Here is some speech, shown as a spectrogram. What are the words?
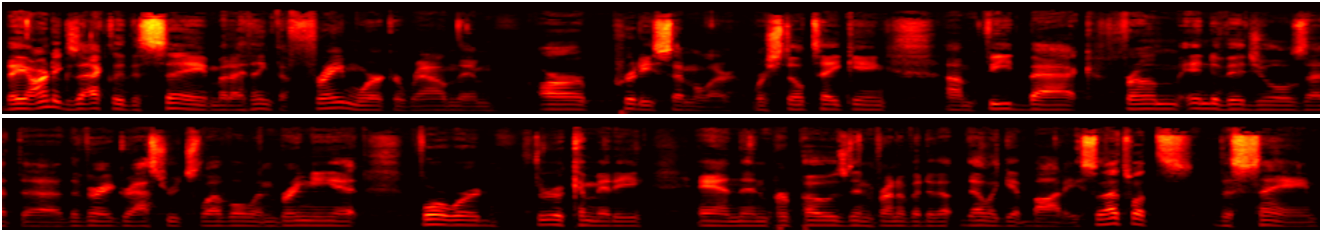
They aren't exactly the same, but I think the framework around them are pretty similar. We're still taking um, feedback from individuals at the, the very grassroots level and bringing it forward through a committee and then proposed in front of a de- delegate body. So that's what's the same.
